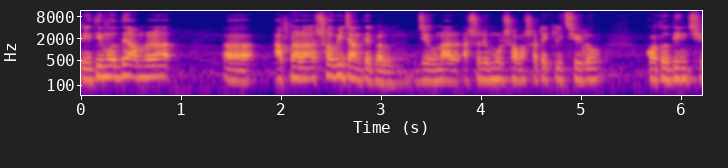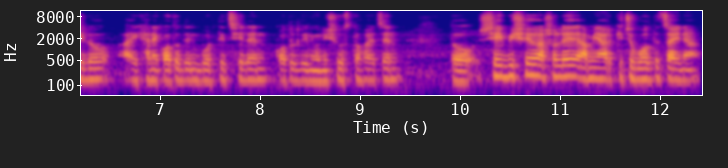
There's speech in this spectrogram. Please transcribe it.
তো ইতিমধ্যে আমরা আপনারা সবই জানতে পারলেন যে ওনার আসলে মূল সমস্যাটা কি ছিল, কতদিন ছিল, এখানে কতদিন ভর্তি ছিলেন, কতদিন উনি সুস্থ হয়েছেন। তো সেই বিষয়ে আসলে আমি আর কিছু বলতে চাই না।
